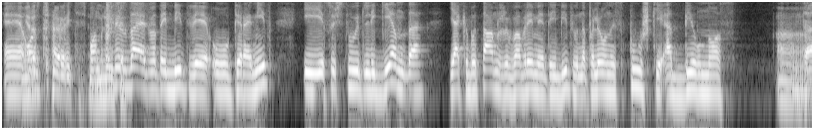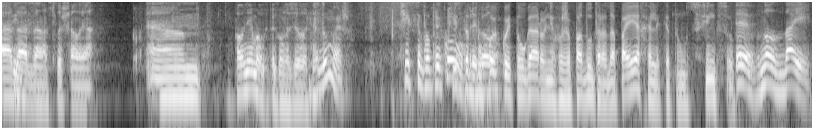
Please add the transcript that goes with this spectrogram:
Э, Не он- расстраивайтесь, Он мамлюки. побеждает в этой битве у пирамид, и существует легенда, якобы там же во время этой битвы Наполеон из пушки отбил нос э, Да, да, сфинкса. да, слышал я. Эм, Вполне мог такого сделать. ты нет? думаешь? Чисто по приколу? Чисто бухой какой-то угар у них уже под утро. Да поехали к этому сфинксу. Э, в нос дай ей.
